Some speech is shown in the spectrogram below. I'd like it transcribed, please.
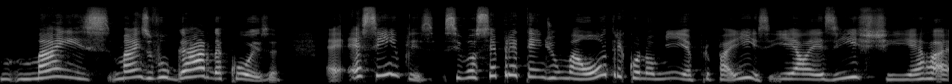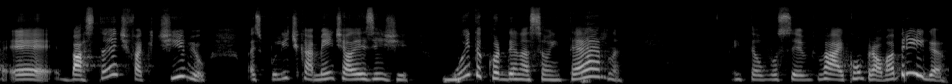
mais, mais vulgar da coisa. É, é, simples. Se você pretende uma outra economia para o país, e ela existe, e ela é bastante factível, mas politicamente ela exige muita coordenação interna, então você vai comprar uma briga.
